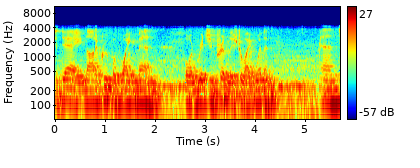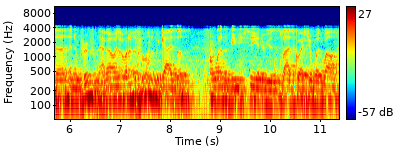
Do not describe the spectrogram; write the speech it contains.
today, not a group of white men or rich and privileged white women, and uh, and improve from there. I mean, I was, one of the guys on one of the BBC interviews. His last question was, "Well,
